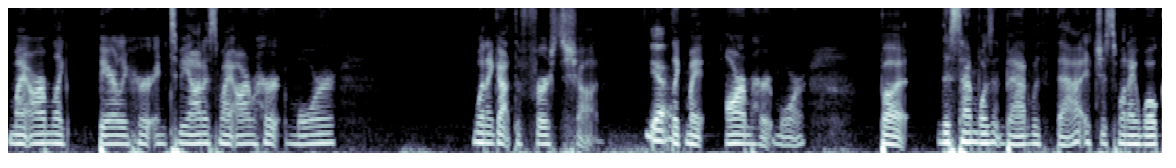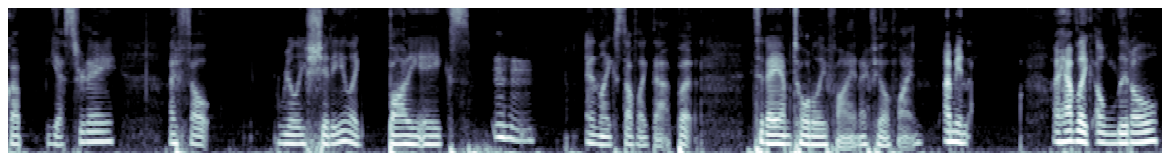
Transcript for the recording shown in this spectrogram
my arm like barely hurt and to be honest my arm hurt more when I got the first shot. Yeah. Like my arm hurt more. But this time wasn't bad with that. It's just when I woke up yesterday, I felt really shitty, like body aches mm-hmm. and like stuff like that. But today I'm totally fine. I feel fine. I mean, I have like a little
